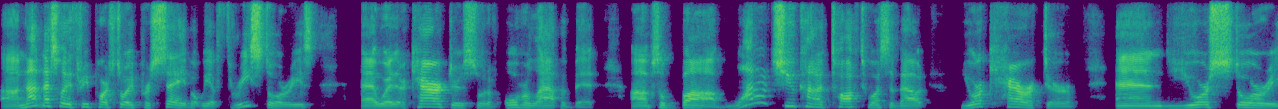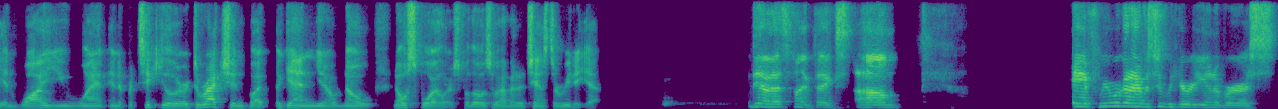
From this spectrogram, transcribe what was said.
uh, not necessarily a three-part story per se, but we have three stories uh, where their characters sort of overlap a bit. Um, so Bob, why don't you kind of talk to us about your character and your story and why you went in a particular direction? But again, you know, no no spoilers for those who haven't had a chance to read it yet. Yeah, that's fine. Thanks. Um, if we were going to have a superhero universe,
